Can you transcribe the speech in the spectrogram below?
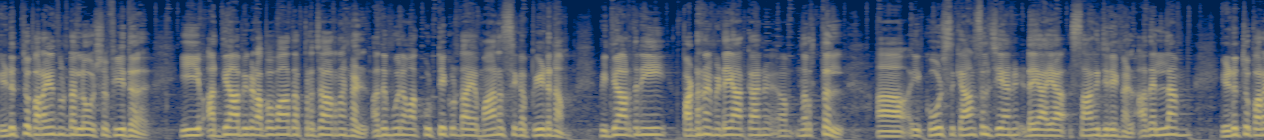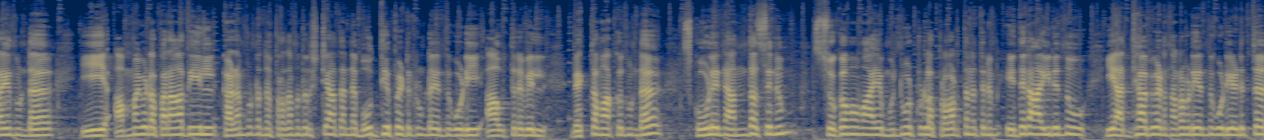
എടുത്തു പറയുന്നുണ്ടല്ലോ ഷഫീദ്. ഈ അധ്യാപികയുടെ അപവാദ പ്രചാരണങ്ങൾ അതുമൂലം ആ കുട്ടിക്കുണ്ടായ മാനസിക പീഡനം വിദ്യാർത്ഥിനി പഠനം ഇടയാക്കാൻ നിർത്തൽ ഈ കോഴ്സ് ക്യാൻസൽ ചെയ്യാൻ ഇടയായ സാഹചര്യങ്ങൾ അതെല്ലാം എടുത്തു പറയുന്നുണ്ട്. ഈ അമ്മയുടെ പരാതിയിൽ കഴമ്പുണ്ടെന്ന് പ്രഥമ ദൃഷ്ട്യാ തന്നെ ബോധ്യപ്പെട്ടിട്ടുണ്ട് എന്നുകൂടി ആ ഉത്തരവിൽ വ്യക്തമാക്കുന്നുണ്ട്. സ്കൂളിന്റെ അന്തസ്സിനും സുഗമമായ മുന്നോട്ടുള്ള പ്രവർത്തനത്തിനും എതിരായിരുന്നു ഈ അധ്യാപികയുടെ നടപടി എന്നുകൂടി എടുത്ത്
